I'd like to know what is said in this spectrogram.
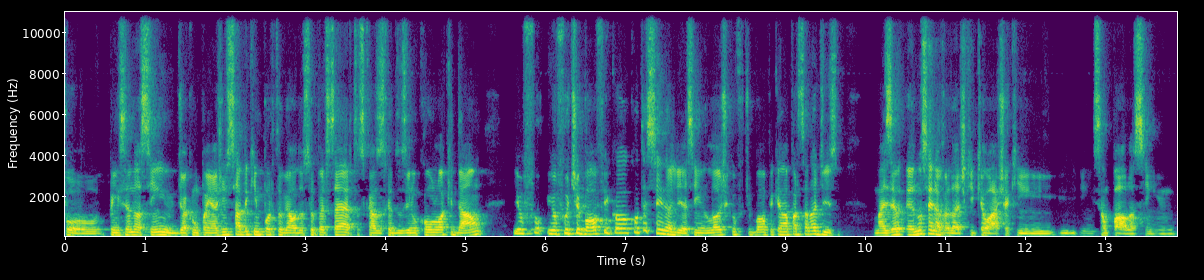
pô, pensando assim, de acompanhar, a gente sabe que em Portugal deu super certo, os casos reduziram com o lockdown e o, e o futebol ficou acontecendo ali. Assim, lógico que o futebol é uma pequena parcela disso. Mas eu, eu não sei, na verdade, o que, que eu acho aqui em, em São Paulo, assim.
